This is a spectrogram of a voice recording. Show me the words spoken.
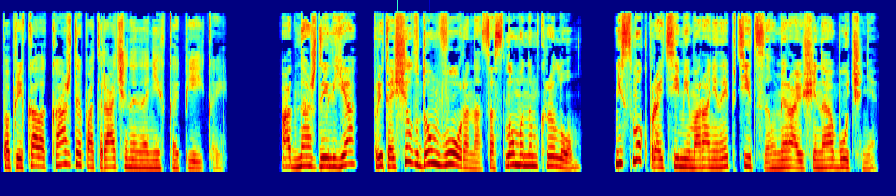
попрекала каждой потраченной на них копейкой. Однажды Илья притащил в дом ворона со сломанным крылом не смог пройти мимо раненой птицы, умирающей на обочине,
